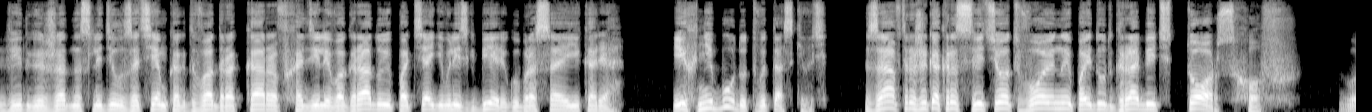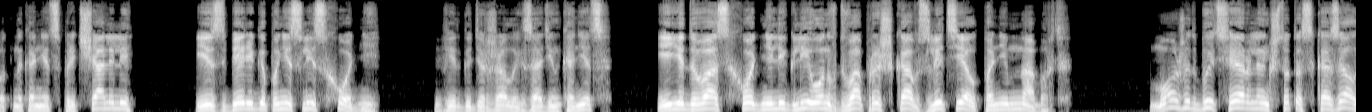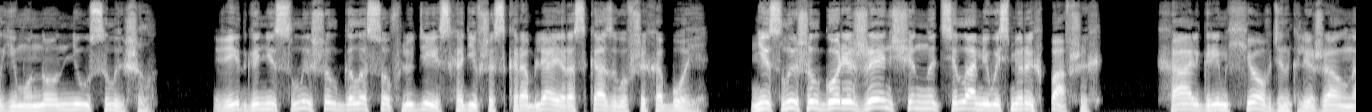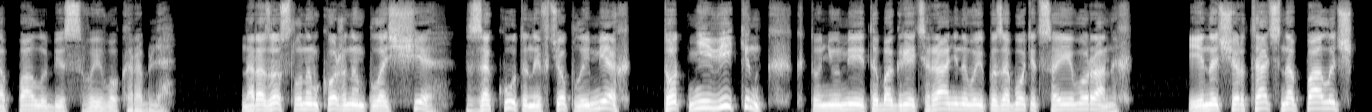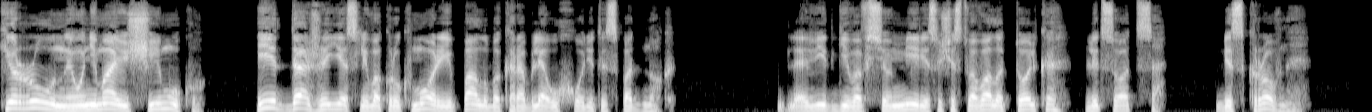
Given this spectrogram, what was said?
Видга жадно следил за тем, как два дракара входили в ограду и подтягивались к берегу, бросая якоря. Их не будут вытаскивать. Завтра же, как рассветет, воины пойдут грабить Торсхов. Вот, наконец, причалили, и с берега понесли сходни. Видга держал их за один конец, и едва сходни легли, он в два прыжка взлетел по ним на борт. Может быть, Эрлинг что-то сказал ему, но он не услышал. Видга не слышал голосов людей, сходивших с корабля и рассказывавших о бое. Не слышал горе женщин над телами восьмерых павших. Хальгрим Хевдинг лежал на палубе своего корабля. На разосланном кожаном плаще, закутанный в теплый мех, тот не викинг, кто не умеет обогреть раненого и позаботиться о его ранах, и начертать на палочке руны, унимающие муку и даже если вокруг моря и палуба корабля уходит из-под ног. Для Видги во всем мире существовало только лицо отца, бескровное,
